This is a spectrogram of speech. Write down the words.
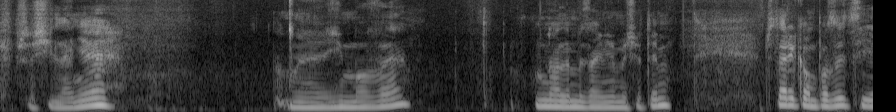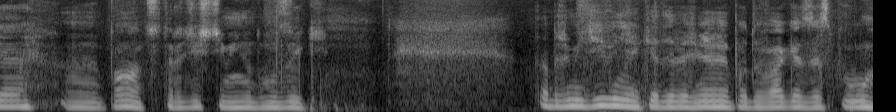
w przesilenie e, zimowe. No, ale my zajmiemy się tym. Cztery kompozycje, ponad 40 minut muzyki. To brzmi dziwnie, kiedy weźmiemy pod uwagę zespół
